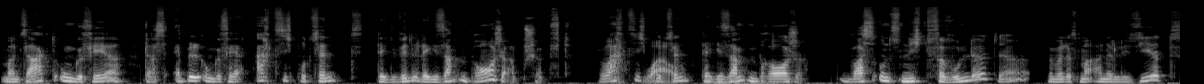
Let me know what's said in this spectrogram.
Man sagt ungefähr, dass Apple ungefähr 80 Prozent der Gewinne der gesamten Branche abschöpft. 80 Prozent wow. der gesamten Branche. Was uns nicht verwundert, ja, wenn man das mal analysiert.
